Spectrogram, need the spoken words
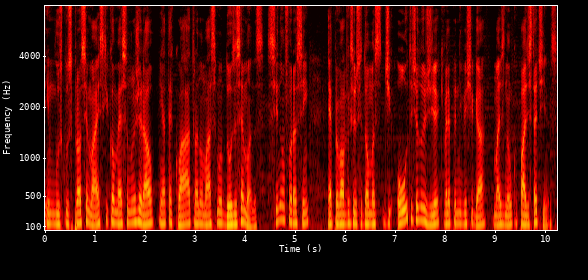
em músculos proximais que começam no geral em até 4 a no máximo 12 semanas. Se não for assim, é provável que sejam sintomas de outra etiologia que vale a pena investigar, mas não culpados de estatinas.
